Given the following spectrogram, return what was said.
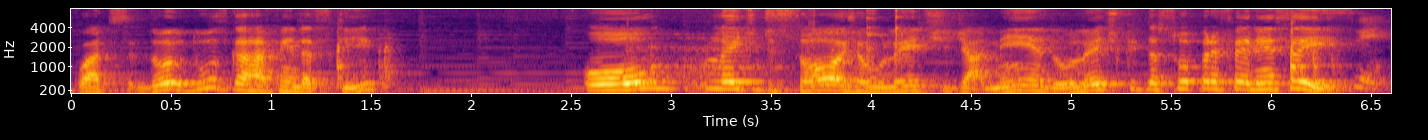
quatro- du- duas garrafinhas aqui, ou leite de soja, ou leite de amêndoa, o leite que da sua preferência aí. Sim.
